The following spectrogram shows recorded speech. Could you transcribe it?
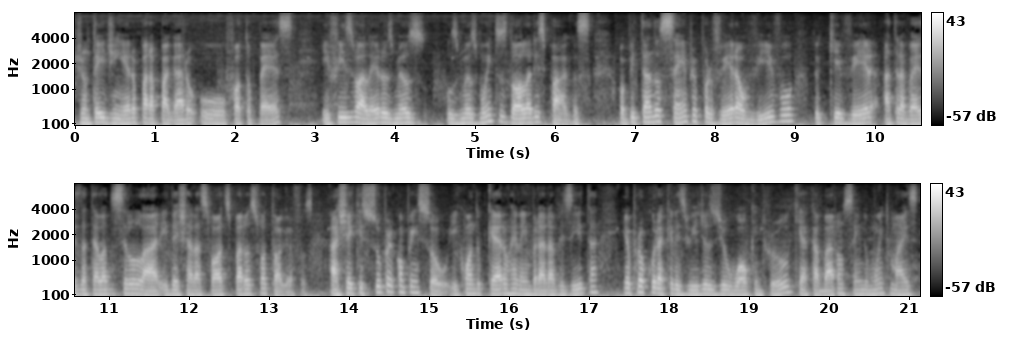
Juntei dinheiro para pagar o, o Photopass e fiz valer os meus, os meus muitos dólares pagos, optando sempre por ver ao vivo do que ver através da tela do celular e deixar as fotos para os fotógrafos. Achei que super compensou e quando quero relembrar a visita, eu procuro aqueles vídeos de walking through que acabaram sendo muito mais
